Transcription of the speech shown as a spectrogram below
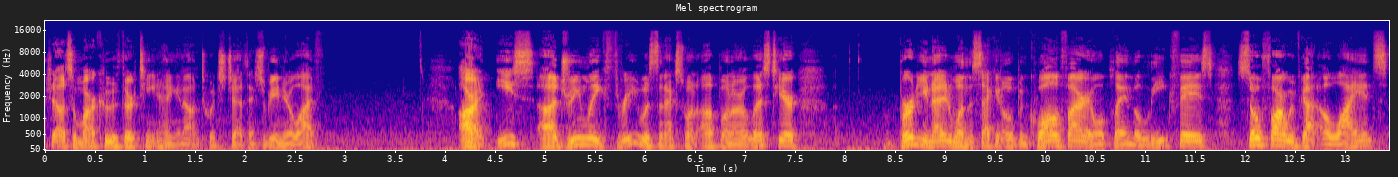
Shout out to Mark Who 13 hanging out in Twitch chat. Thanks for being here live. All right, East uh, Dream League 3 was the next one up on our list here. Bird United won the second open qualifier and will play in the league phase. So far, we've got Alliance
